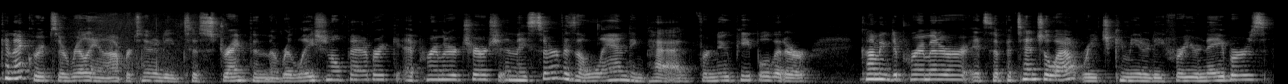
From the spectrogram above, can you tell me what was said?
Connect groups are really an opportunity to strengthen the relational fabric at Perimeter Church, and they serve as a landing pad for new people that are coming to Perimeter. It's a potential outreach community for your neighbors,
